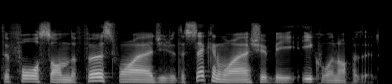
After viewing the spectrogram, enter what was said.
the force on the first wire due to the second wire should be equal and opposite.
